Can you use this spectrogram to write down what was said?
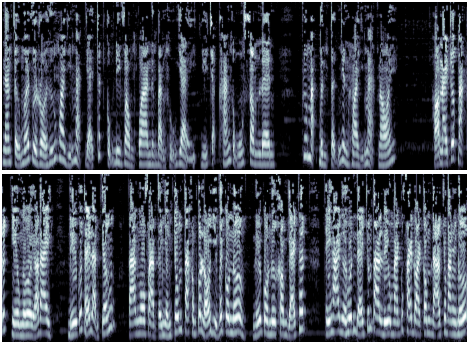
Nam tử mới vừa rồi hướng hoa dĩ mạc giải thích cũng đi vòng qua nâng bằng hữu dậy, giữ chặt hắn cũng muốn xông lên. Gương mặt bình tĩnh nhìn hoa dĩ mạc nói. Hôm nay trước mặt rất nhiều người ở đây, đều có thể làm chứng. Ta ngô phàm tự nhận chúng ta không có lỗi gì với cô nương. Nếu cô nương không giải thích, thì hai người huynh đệ chúng ta liều mạng cũng phải đòi công đạo cho bằng được.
